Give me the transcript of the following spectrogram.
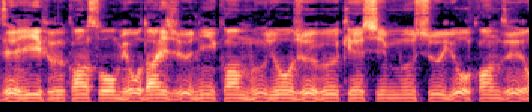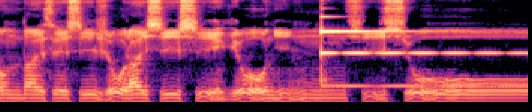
税風感想明大十二巻無料十部慶心無収洋館税音大聖師上来師師行人師匠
